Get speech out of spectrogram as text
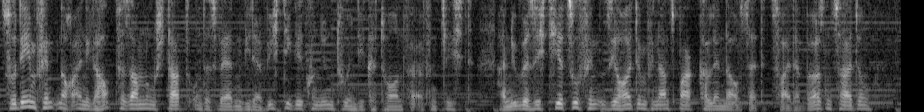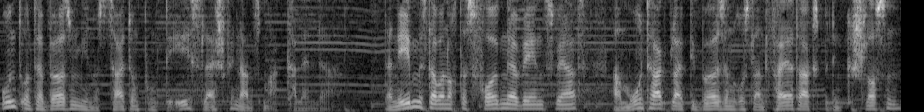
Zudem finden auch einige Hauptversammlungen statt und es werden wieder wichtige Konjunkturindikatoren veröffentlicht. Eine Übersicht hierzu finden Sie heute im Finanzmarktkalender auf Seite 2 der Börsenzeitung und unter börsen-zeitung.de/slash Finanzmarktkalender. Daneben ist aber noch das folgende erwähnenswert. Am Montag bleibt die Börse in Russland feiertagsbedingt geschlossen.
